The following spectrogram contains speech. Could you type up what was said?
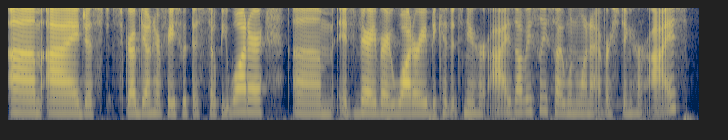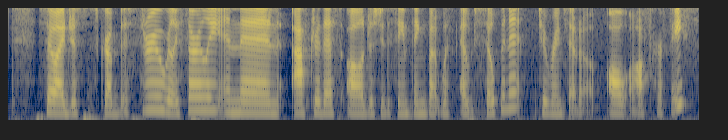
um, I just scrub down her face with this soapy water. Um, it's very, very watery because it's near her eyes, obviously, so I wouldn't want to ever sting her eyes. So I just scrub this through really thoroughly, and then after this, I'll just do the same thing but without soap in it to rinse out all off her face.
